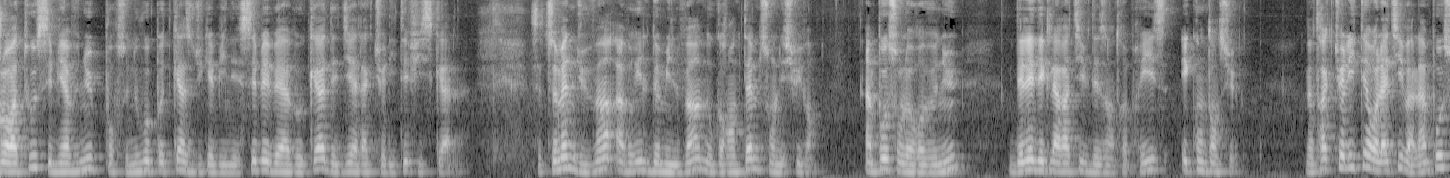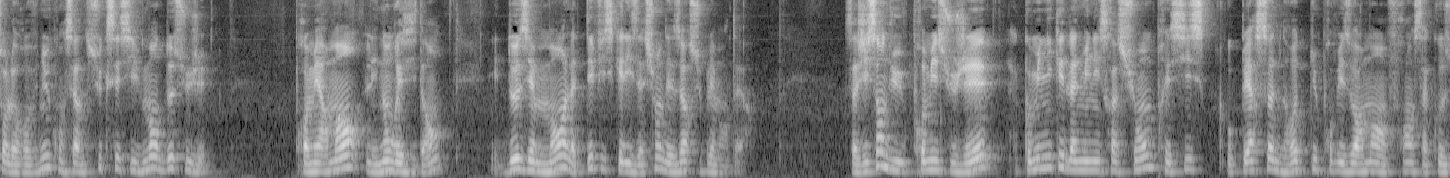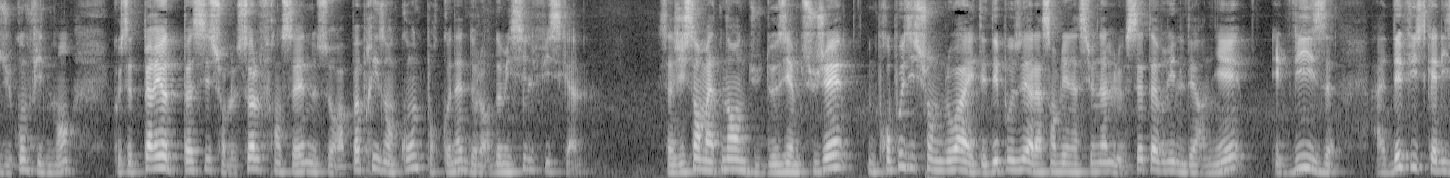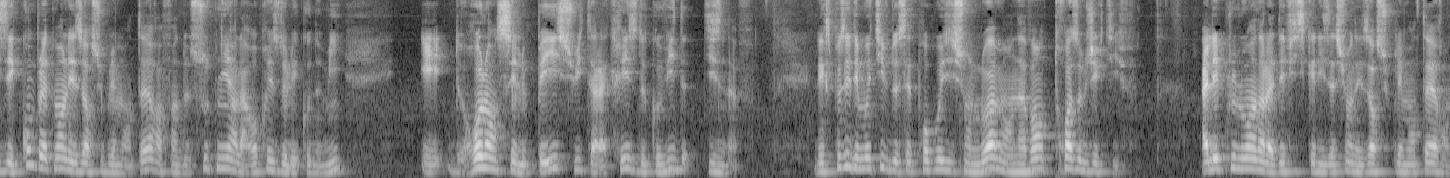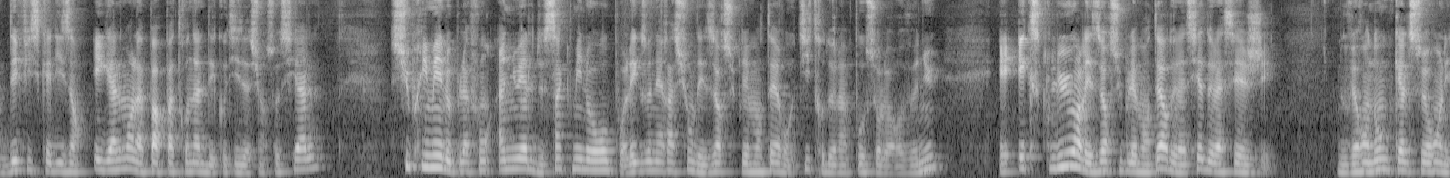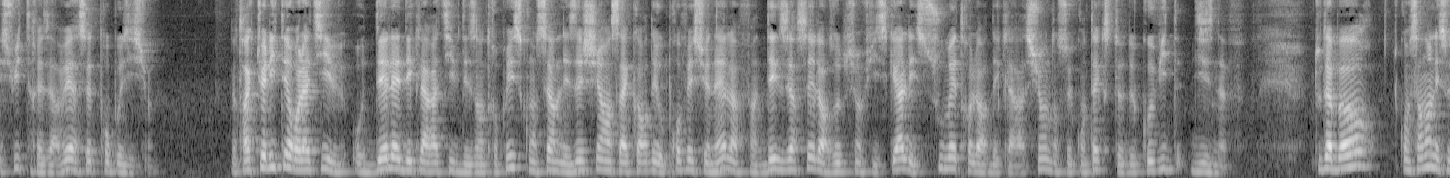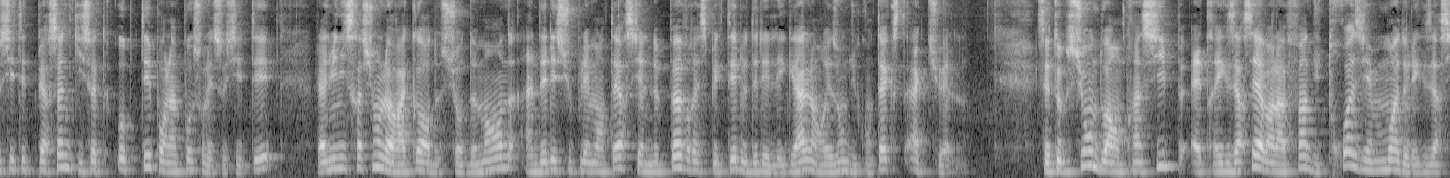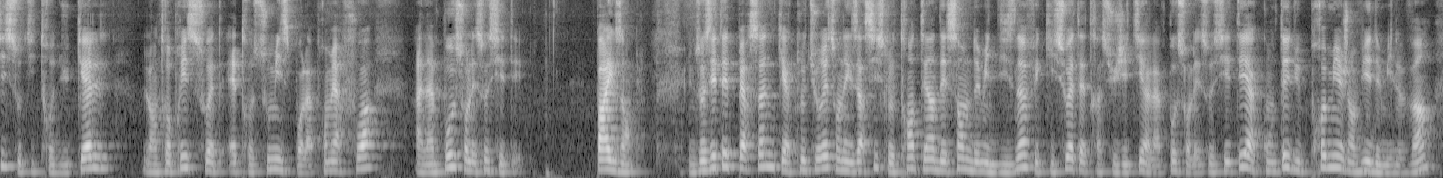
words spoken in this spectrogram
Bonjour à tous et bienvenue pour ce nouveau podcast du cabinet CBV Avocat dédié à l'actualité fiscale. Cette semaine du 20 avril 2020, nos grands thèmes sont les suivants. Impôt sur le revenu, délai déclaratif des entreprises et contentieux. Notre actualité relative à l'impôt sur le revenu concerne successivement deux sujets. Premièrement, les non-résidents et deuxièmement, la défiscalisation des heures supplémentaires. S'agissant du premier sujet, un communiqué de l'administration précise aux personnes retenues provisoirement en France à cause du confinement que cette période passée sur le sol français ne sera pas prise en compte pour connaître de leur domicile fiscal. S'agissant maintenant du deuxième sujet, une proposition de loi a été déposée à l'Assemblée nationale le 7 avril dernier et vise à défiscaliser complètement les heures supplémentaires afin de soutenir la reprise de l'économie et de relancer le pays suite à la crise de Covid-19. L'exposé des motifs de cette proposition de loi met en avant trois objectifs. Aller plus loin dans la défiscalisation des heures supplémentaires en défiscalisant également la part patronale des cotisations sociales, supprimer le plafond annuel de 5 000 euros pour l'exonération des heures supplémentaires au titre de l'impôt sur le revenu, et exclure les heures supplémentaires de l'assiette de la CSG. Nous verrons donc quelles seront les suites réservées à cette proposition. Notre actualité relative au délai déclaratif des entreprises concerne les échéances accordées aux professionnels afin d'exercer leurs options fiscales et soumettre leurs déclarations dans ce contexte de Covid-19. Tout d'abord, concernant les sociétés de personnes qui souhaitent opter pour l'impôt sur les sociétés, l'administration leur accorde sur demande un délai supplémentaire si elles ne peuvent respecter le délai légal en raison du contexte actuel. Cette option doit en principe être exercée avant la fin du troisième mois de l'exercice au titre duquel l'entreprise souhaite être soumise pour la première fois à l'impôt sur les sociétés. Par exemple, une société de personnes qui a clôturé son exercice le 31 décembre 2019 et qui souhaite être assujettie à l'impôt sur les sociétés à compter du 1er janvier 2020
